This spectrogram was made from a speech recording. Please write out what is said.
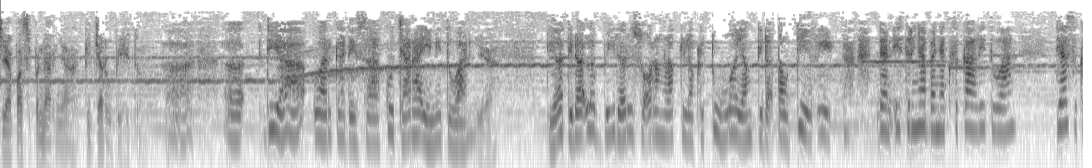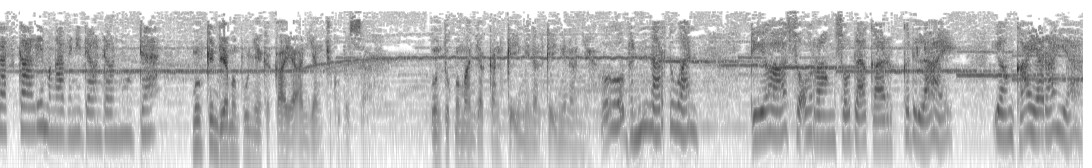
Siapa sebenarnya Kijarupi itu? Eh, eh, dia warga desa Kucara ini, Tuan. Iya. Dia tidak lebih dari seorang laki-laki tua yang tidak tahu diri. Dan istrinya banyak sekali, Tuan. Dia suka sekali mengawini daun-daun muda. Mungkin dia mempunyai kekayaan yang cukup besar untuk memanjakan keinginan-keinginannya. Oh, benar, Tuan. Dia seorang saudagar kedelai yang kaya raya.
